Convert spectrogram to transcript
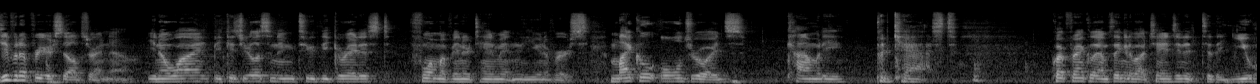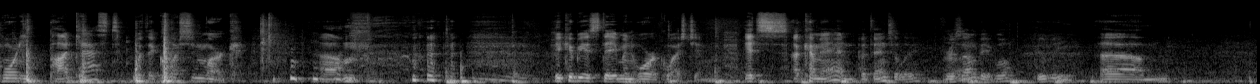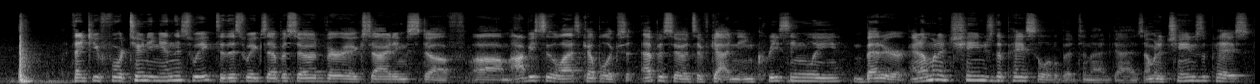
give it up for yourselves right now. You know why? Because you're listening to the greatest form of entertainment in the universe Michael Oldroyd's Comedy Podcast. Quite frankly, I'm thinking about changing it to the You Horny Podcast with a question mark. Um, it could be a statement or a question. It's a command, potentially, for some people. Could be. Um, thank you for tuning in this week to this week's episode. Very exciting stuff. Um, obviously, the last couple episodes have gotten increasingly better, and I'm going to change the pace a little bit tonight, guys. I'm going to change the pace,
